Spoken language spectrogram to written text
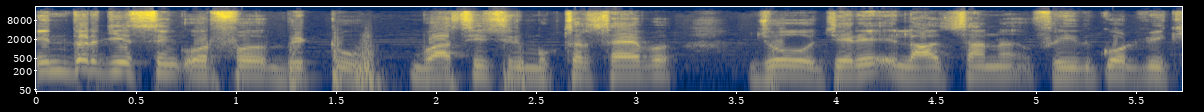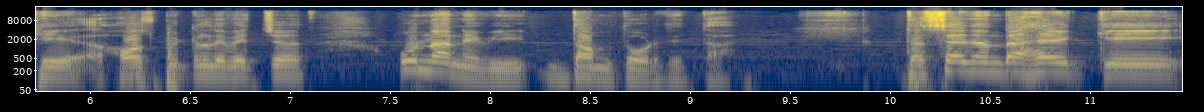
ਇੰਦਰਜੀਤ ਸਿੰਘ ਉਰਫ ਬਿੱਟੂ, ਵਾਸੀ ਸ੍ਰੀ ਮੁਕਤਸਰ ਸਾਹਿਬ, ਜੋ ਜਿਹੜੇ ਇਲਾਜ ਸਨ ਫਰੀਦਕੋਟ ਵਿਖੇ ਹਸਪੀਟਲ ਦੇ ਵਿੱਚ, ਉਹਨਾਂ ਨੇ ਵੀ ਦਮ ਤੋੜ ਦਿੱਤਾ। ਦੱਸਿਆ ਜਾਂਦਾ ਹੈ ਕਿ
